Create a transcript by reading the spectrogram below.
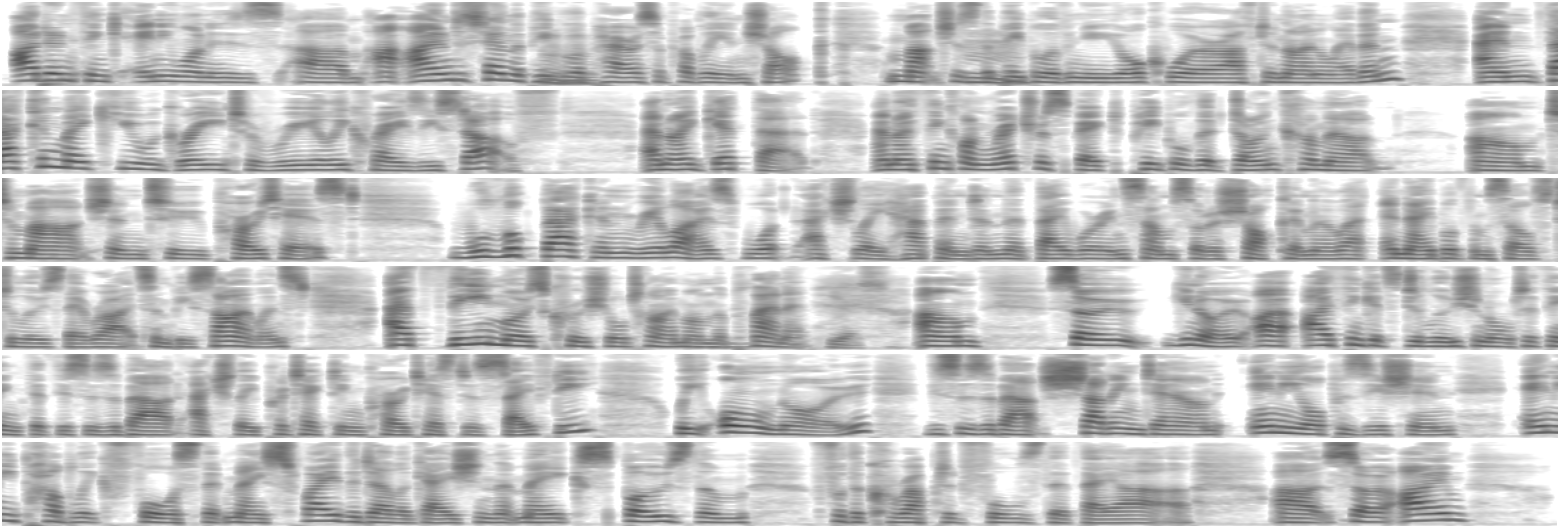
I don't think anyone is. Um, I, I understand the people of Paris are probably in shock, much as the people of New York were after 9 11. And that can make you agree to really crazy stuff. And I get that. And I think on retrospect, people that don't come out um, to march and to protest will look back and realize what actually happened and that they were in some sort of shock and ela- enabled themselves to lose their rights and be silenced at the most crucial time on the planet. Yes. Um, so, you know, I, I think it's delusional to think that this is about actually protecting protesters' safety. We all know this is about shutting down any opposition, any public force that may sway the delegation, that may expose them for the corrupted fools that they are. Uh, so I'm.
